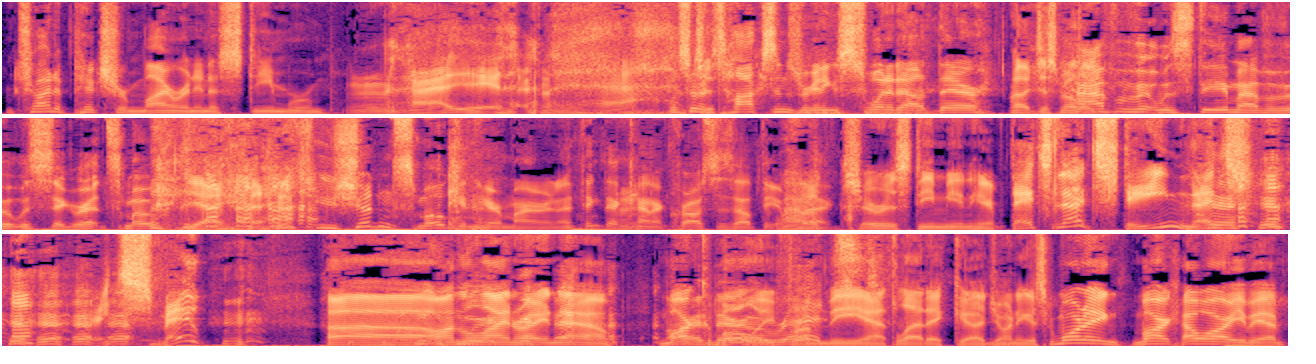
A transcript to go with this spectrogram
I'm trying to picture Myron in a steam room. what sort of toxins were getting sweated out there? Uh, just smelled like, Half of it was steam, half of it was cigarette smoke. yeah, yeah. you shouldn't smoke in here, Myron. I think that kind of crosses out the Wow, it effects. sure is steamy in here. That's not steam. That's, that's smoke. Uh, on the line right now, Mark Right from The Athletic uh, joining us. Good morning, Mark. How are you, man?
